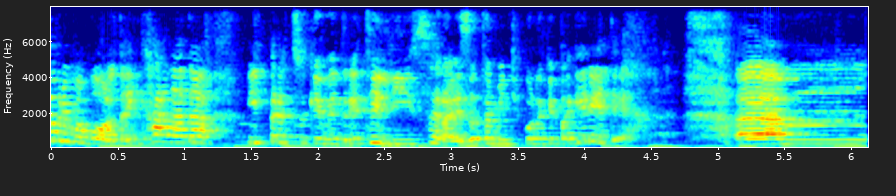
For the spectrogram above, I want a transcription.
la prima volta in Canada il prezzo che vedrete lì sarà esattamente quello che pagherete. Um,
